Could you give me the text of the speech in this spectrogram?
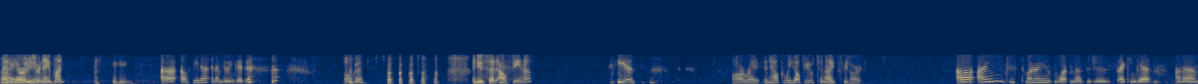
Hi, and how are what is your name, hon? Uh, Alfina, and I'm doing good. oh, good. and you said Alfina? yes. All right. And how can we help you tonight, sweetheart? Uh, I'm just wondering what messages I can get on a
